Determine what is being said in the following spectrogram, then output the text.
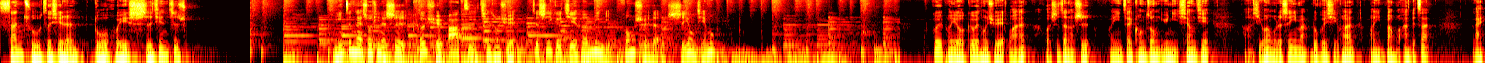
删除这些人，夺回时间自主。您正在收听的是《科学八字轻松学》，这是一个结合命理风水的实用节目。各位朋友，各位同学，晚安，我是郑老师，欢迎在空中与你相见。啊，喜欢我的声音吗？如果喜欢，欢迎帮我按个赞。来，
